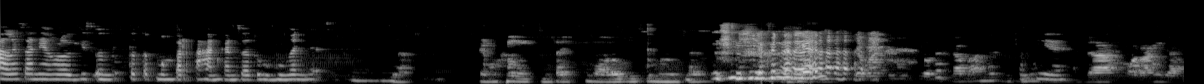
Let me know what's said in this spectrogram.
alasan yang logis untuk tetap mempertahankan suatu hubungan gak sih? Ya emang cinta itu nggak logis sih menurut saya. Iya bener kan? Ya masih logika banget gitu. Iya. Ada orang yang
